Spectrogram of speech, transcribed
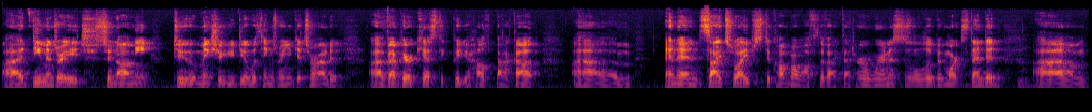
uh, Demon's Rage, Tsunami to make sure you deal with things when you get surrounded, uh, Vampiric Kiss to put your health back up. Um, and then side swipes to combo off the fact that her awareness is a little bit more extended. Mm-hmm. Um,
